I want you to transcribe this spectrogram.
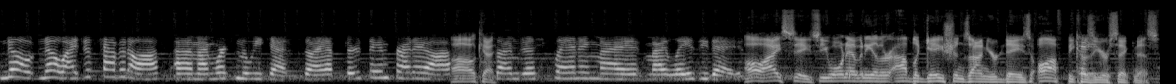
No, no, I just have it off. Um, I'm working the weekend, so I have Thursday and Friday off. Oh, okay. So I'm just planning my my lazy days. Oh, I see. So you won't have any other obligations on your days off because of your sickness.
